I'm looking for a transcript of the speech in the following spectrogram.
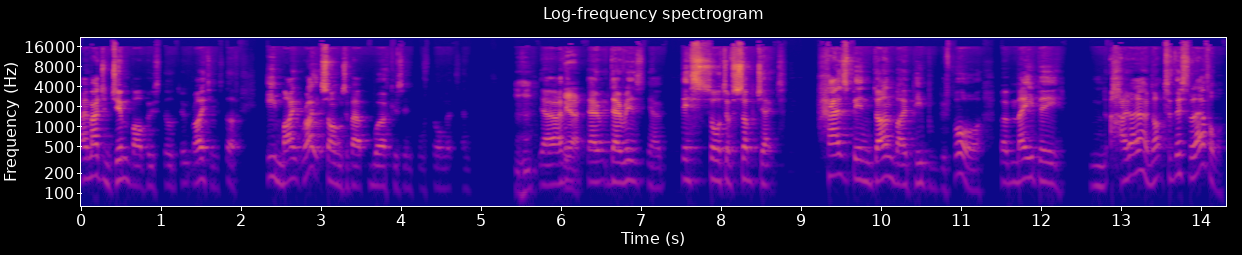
I imagine Jim Bob, who's still writing stuff, he might write songs about workers in fulfillment centers. Mhm. Yeah, I think Yeah. there there is, you know, this sort of subject has been done by people before, but maybe I don't know, not to this level,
